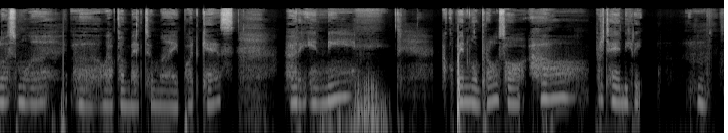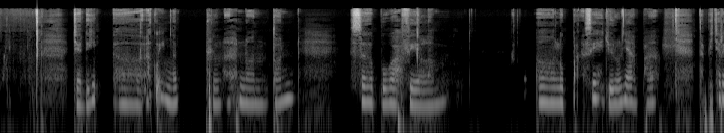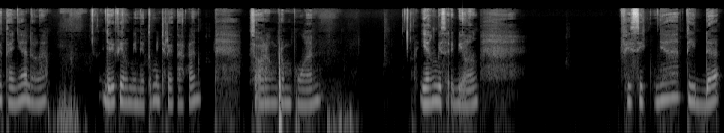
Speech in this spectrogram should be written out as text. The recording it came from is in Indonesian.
Halo semua, uh, welcome back to my podcast. Hari ini aku pengen ngobrol soal percaya diri. Hmm. Jadi uh, aku ingat pernah nonton sebuah film, uh, lupa sih judulnya apa, tapi ceritanya adalah jadi film ini tuh menceritakan seorang perempuan yang bisa dibilang fisiknya tidak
